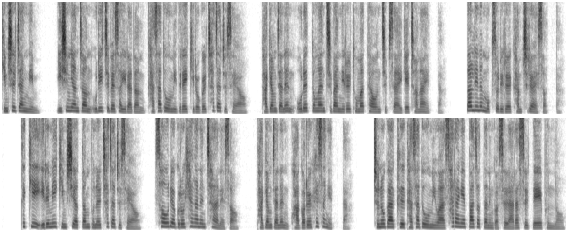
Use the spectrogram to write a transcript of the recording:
김 실장님, 20년 전 우리 집에서 일하던 가사 도우미들의 기록을 찾아주세요. 박영자는 오랫동안 집안일을 도맡아 온 집사에게 전화했다. 떨리는 목소리를 감추려 했었다. 특히 이름이 김 씨였던 분을 찾아주세요. 서울역으로 향하는 차 안에서 박영자는 과거를 회상했다. 준호가 그 가사 도우미와 사랑에 빠졌다는 것을 알았을 때의 분노,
